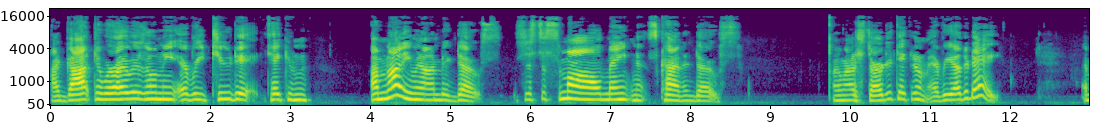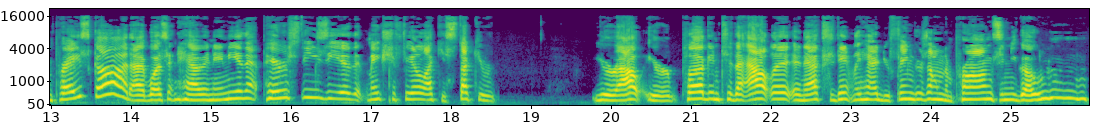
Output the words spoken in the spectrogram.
I got to where I was only every two days taking I'm not even on a big dose. It's just a small maintenance kind of dose. And I started taking them every other day. And praise God, I wasn't having any of that paresthesia that makes you feel like you stuck your your out your plug into the outlet and accidentally had your fingers on the prongs and you go mm.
